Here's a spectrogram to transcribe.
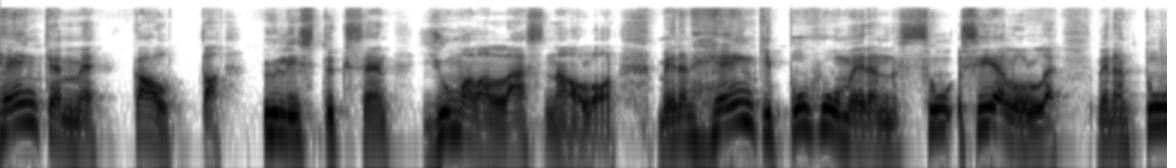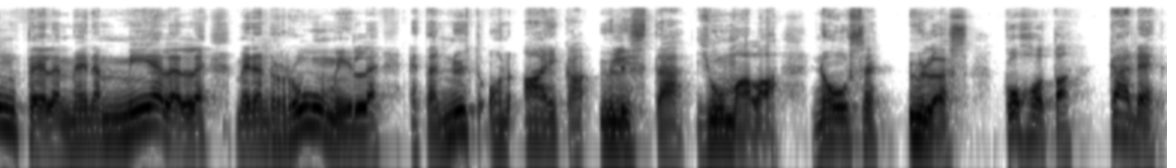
henkemme kautta ylistykseen, Jumalan läsnäoloon. Meidän henki puhuu meidän su- sielulle, meidän tunteille, meidän mielelle, meidän ruumiille, että nyt on aika ylistää Jumalaa. Nouse ylös, kohota kädet,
